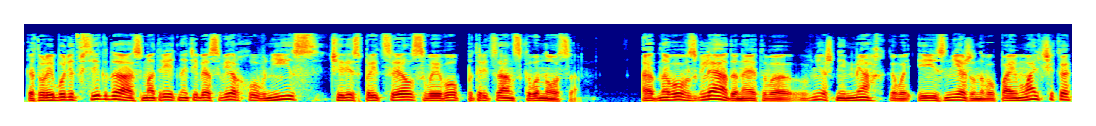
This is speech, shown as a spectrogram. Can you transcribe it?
который будет всегда смотреть на тебя сверху вниз через прицел своего патрицианского носа. Одного взгляда на этого внешне мягкого и изнеженного поймальчика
